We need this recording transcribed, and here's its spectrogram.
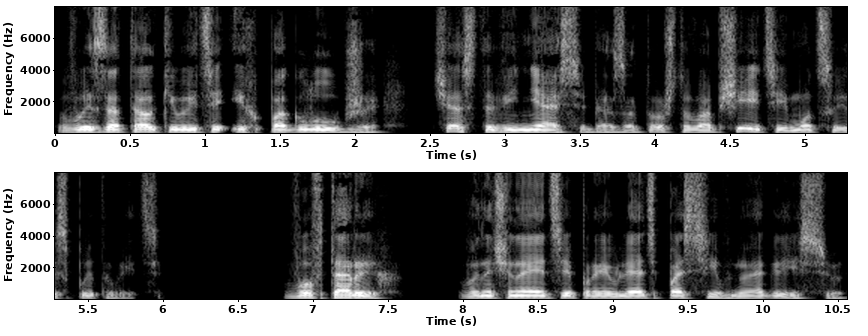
Вы заталкиваете их поглубже, часто виня себя за то, что вообще эти эмоции испытываете. Во-вторых, вы начинаете проявлять пассивную агрессию.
